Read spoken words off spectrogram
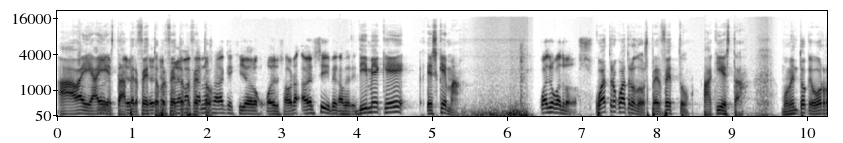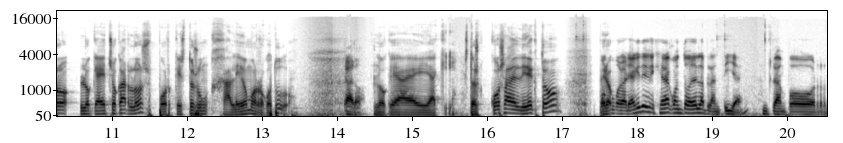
Ah, ahí, ahí está. Perfecto, perfecto, perfecto. Carlos, ahora que es que yo de los jugadores ahora. A ver, sí, venga, a ver. Dime qué esquema. 4-4-2. 4-4-2, perfecto. Aquí está. Momento que borro lo que ha hecho Carlos, porque esto es un jaleo morrocotudo. Claro. Lo que hay aquí. Esto es cosa del directo, Pero pero me molaría que te dijera cuánto vale la plantilla, ¿eh? En plan, por.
